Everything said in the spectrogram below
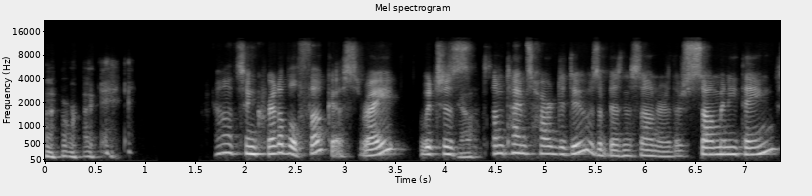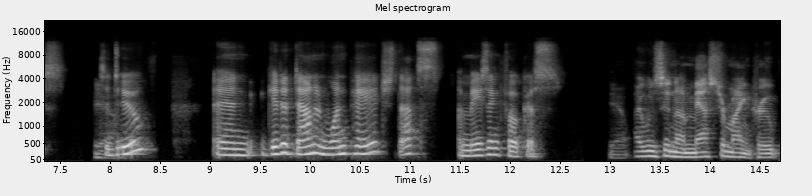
right. Oh, it's incredible focus, right? Which is yeah. sometimes hard to do as a business owner. There's so many things yeah. to do and get it down in one page. That's amazing focus. Yeah. I was in a mastermind group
